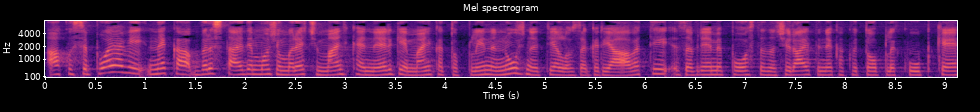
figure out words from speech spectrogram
ako se pojavi neka vrsta, ajde možemo reći manjka energije, manjka topline, nužno je tijelo zagrijavati za vrijeme posta, znači raditi nekakve tople kupke,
